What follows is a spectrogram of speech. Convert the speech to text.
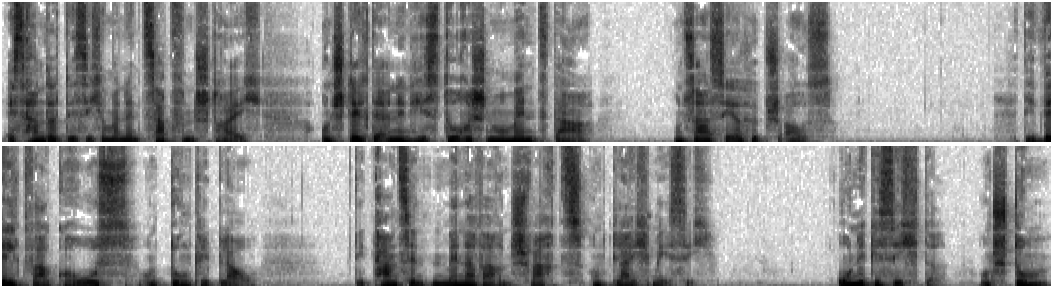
Es handelte sich um einen Zapfenstreich und stellte einen historischen Moment dar und sah sehr hübsch aus. Die Welt war groß und dunkelblau. Die tanzenden Männer waren schwarz und gleichmäßig. Ohne Gesichter und stumm,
